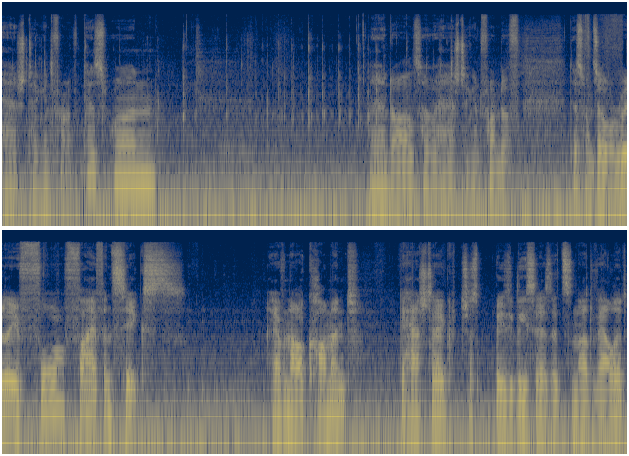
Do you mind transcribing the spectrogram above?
hashtag in front of this one and also hashtag in front of this one. So relay 4, 5 and 6 have now a comment. The hashtag just basically says it's not valid.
